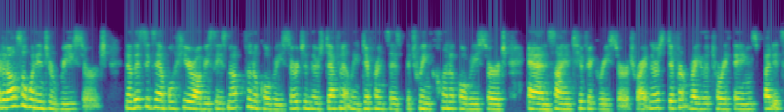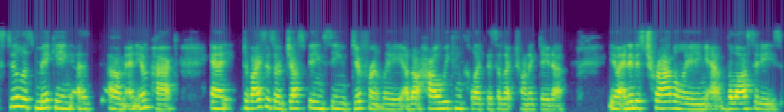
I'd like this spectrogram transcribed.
but it also went into research. Now, this example here obviously is not clinical research, and there's definitely differences between clinical research and scientific research, right? And there's different regulatory things, but it still is making a, um, an impact. And devices are just being seen differently about how we can collect this electronic data you know, and it is traveling at velocities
